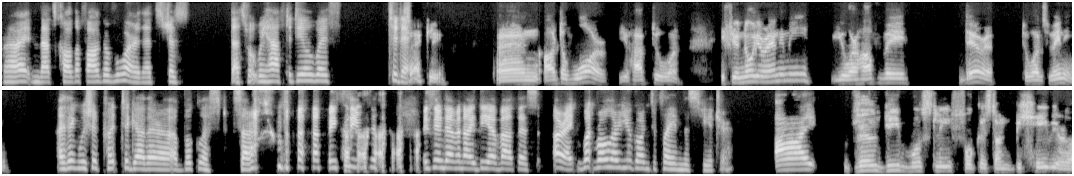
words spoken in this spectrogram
right and that's called the fog of war that's just that's what we have to deal with today exactly and art of war you have to uh, if you know your enemy you are halfway there towards winning I think we should put together a book list, Saurabh. we, seem to, we seem to have an idea about this. All right. What role are you going to play in this future? I will be mostly focused on behavioral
